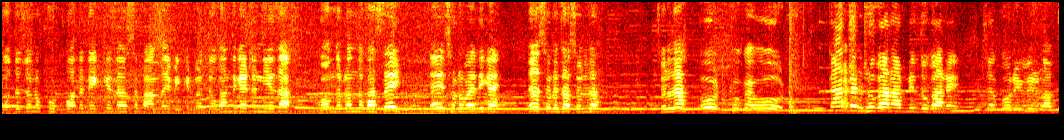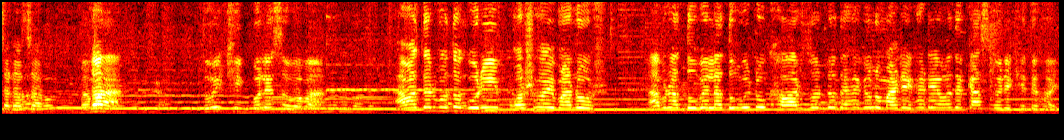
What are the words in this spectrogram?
তোদের জন্য ফুটপাতে দেখে যা হচ্ছে পাঞ্জাবি বিক্রি করে। দোকান থেকে এটা নিয়ে যা। গন্ধ টন্ধ খাচ্ছে এই, এই ছোট ভাই দিকে যা চলে যা চলে যা। চলে যা। ওঠ ঠোকা ওঠ। কাদের ঢুকান আপনি দোকানে। গরিবের বাচ্চা টাচ্চা। বাবা তুমি ঠিক বলেছ বাবা। আমাদের মতো গরিব অসহায় মানুষ আমরা দুবেলা দুমুঠো খাওয়ার জন্য দেখা গেল মাঠে ঘাটে আমাদের কাজ করে খেতে হয়।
